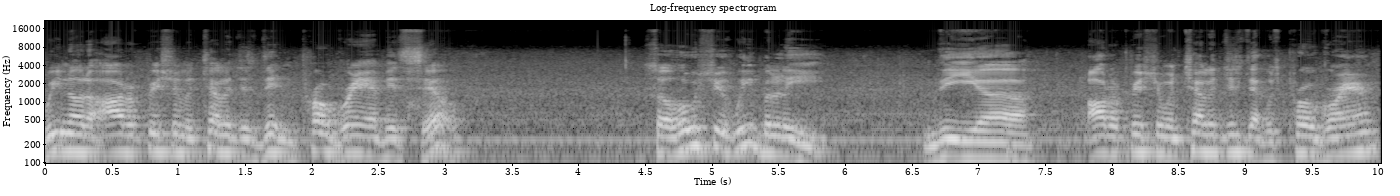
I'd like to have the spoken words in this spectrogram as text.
We know the artificial intelligence didn't program itself. So who should we believe? The uh, artificial intelligence that was programmed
